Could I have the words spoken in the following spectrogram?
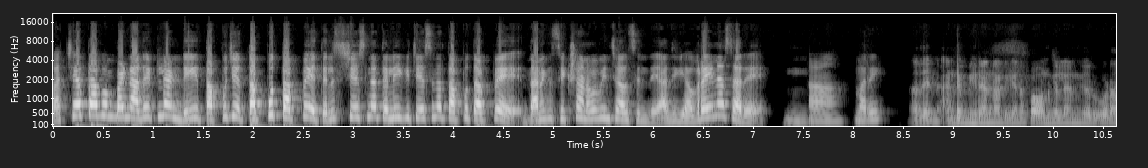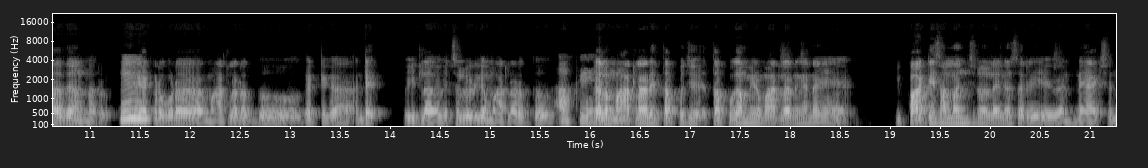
పశ్చాత్తాపం పడిన అది ఎట్లా అండి తప్పు తప్పు తప్పే. తెలిసి చేసినా తెలియక చేసినా తప్పు తప్పే. దానికి శిక్ష అనుభవించాల్సిందే. అది ఎవరైనా సరే. మరి? అదే అంటే మీరు అన్నట్టుగానే పవన్ కళ్యాణ్ గారు కూడా అదే అన్నారు. ఎక్కడ కూడా మాట్లాడొద్దు గట్టిగా. అంటే ఇట్లా విచ్చలవిడిగా మాట్లాడొద్దు. ఒకవేళ మాట్లాడి తప్పు తప్పుగా మీరు మాట్లాడగానే ఈ పార్టీ సంబంధించిన వాళ్ళైనా సరే వెంటనే యాక్షన్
